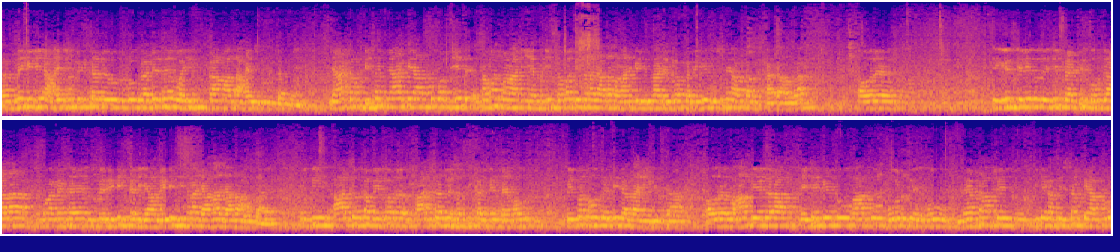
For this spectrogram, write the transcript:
रखने के लिए हाई स्कूल इंटर में लोग रखे थे, वही काम आता हाई स्कूल इंटर में। यहाँ कंपटीशन में आके आपको बस ये समझ बनानी है अपनी, समझ जितना ज़्यादा बनाएँगे, जितना डेवलप करेंगे, उसमें आपका फ़ायदा होगा। और इंग्लिश के लिए तो देखिए प्रैक्टिस बहुत ज़्यादा इम्पोर्टेंट है उसमें रीडिंग करिए आप। रीडिंग जितना ज़्यादा ज़्यादा होता है। क्योंकि आजकल का पेपर आज का जो एस कंटेंट है। बहुत पेपर बहुत जल्दी जाता है इंग्लिश का और वहाँ पे अगर आप देखेंगे तो आपको बोर्ड पे, वो लैपटॉप पे दिखेगा सिस्टम पे आपको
